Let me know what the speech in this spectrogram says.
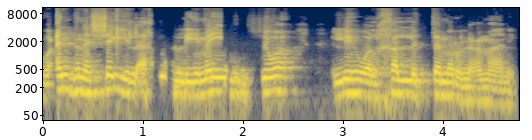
وعندنا الشيء الأخير اللي يميز الشوى اللي هو الخل التمر العماني.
